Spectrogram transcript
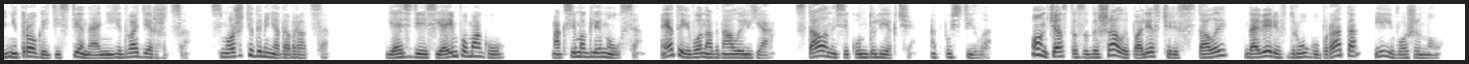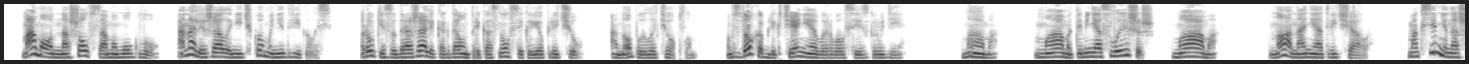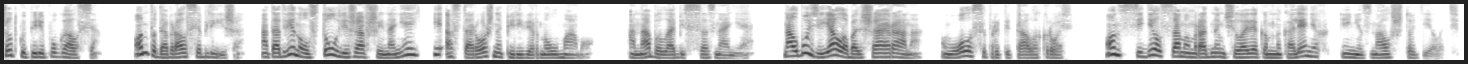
«Не трогайте стены, они едва держатся. Сможете до меня добраться?» «Я здесь, я им помогу. Максим оглянулся. Это его нагнал Илья. Стало на секунду легче. Отпустила. Он часто задышал и полез через столы, доверив другу брата и его жену. Маму он нашел в самом углу. Она лежала ничком и не двигалась. Руки задрожали, когда он прикоснулся к ее плечу. Оно было теплым. Вздох облегчения вырвался из груди. «Мама! Мама, ты меня слышишь? Мама!» Но она не отвечала. Максим не на шутку перепугался. Он подобрался ближе, отодвинул стул, лежавший на ней, и осторожно перевернул маму. Она была без сознания. На лбу зияла большая рана, волосы пропитала кровь. Он сидел с самым родным человеком на коленях и не знал, что делать.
